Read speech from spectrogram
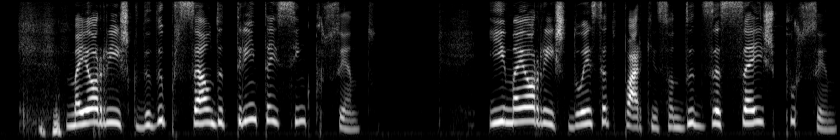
maior risco de depressão de 35% e maior risco de doença de Parkinson de 16%.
